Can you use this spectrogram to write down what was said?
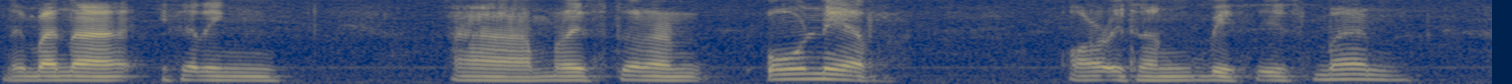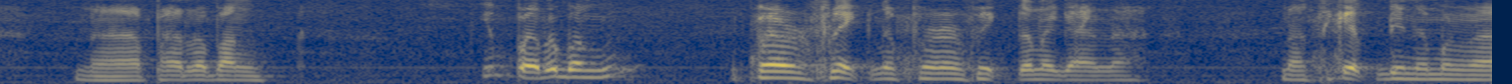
Di ba na isa ring um, restaurant owner or isang businessman na para bang yung para bang perfect na perfect talaga na na sikat din ng mga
